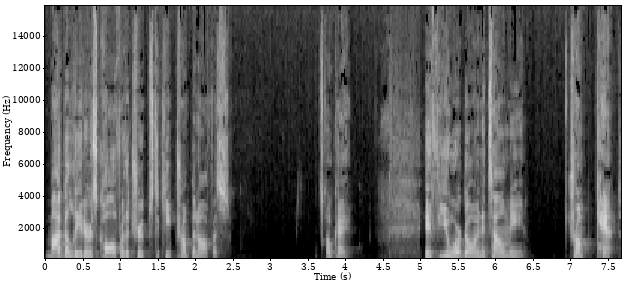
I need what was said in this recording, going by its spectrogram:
MAGA leaders call for the troops to keep Trump in office. Okay. If you were going to tell me Trump can't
